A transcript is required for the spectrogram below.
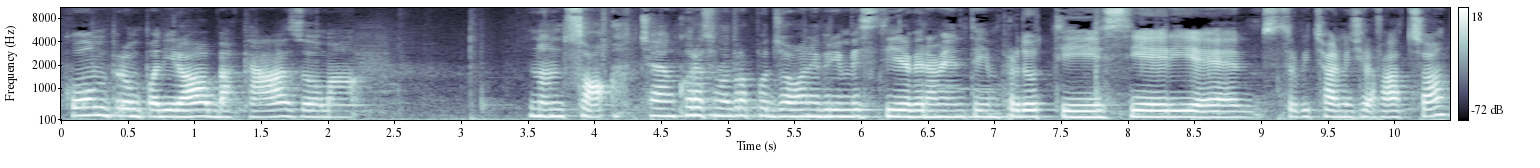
Compro un po' di roba a caso, ma non so, cioè ancora sono troppo giovane per investire veramente in prodotti seri e stropicciarmici la faccia.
